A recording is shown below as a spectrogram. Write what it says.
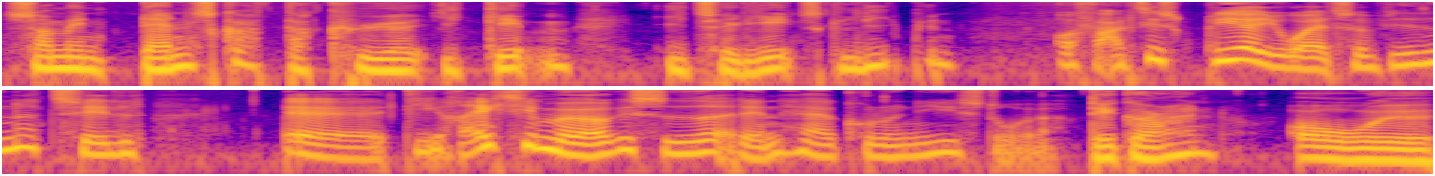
som en dansker, der kører igennem italiensk Libyen. Og faktisk bliver jo altså vidne til øh, de rigtig mørke sider af den her kolonihistorie. Det gør han. Og øh,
